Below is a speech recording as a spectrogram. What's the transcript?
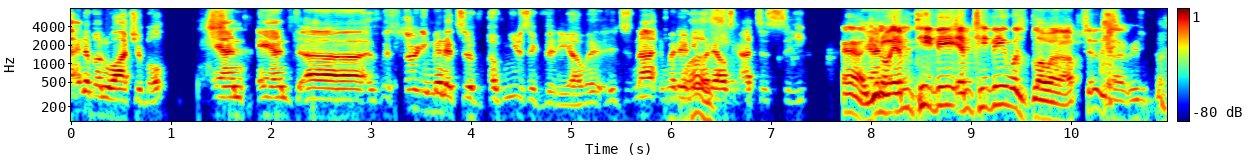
kind of unwatchable. And and uh, it was 30 minutes of, of music video. It- it's not what It anyone was. else got to see. Yeah, you know, MTV, MTV was blowing up too.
